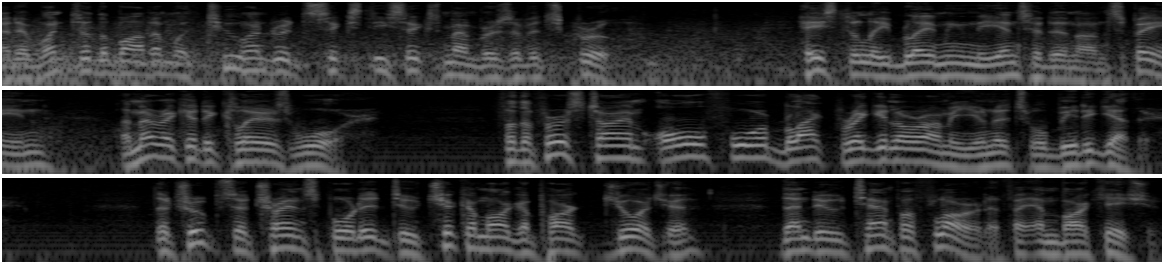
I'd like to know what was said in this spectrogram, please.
and it went to the bottom with 266 members of its crew. Hastily blaming the incident on Spain, America declares war. For the first time, all four black regular Army units will be together. The troops are transported to Chickamauga Park, Georgia, then to Tampa, Florida for embarkation.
